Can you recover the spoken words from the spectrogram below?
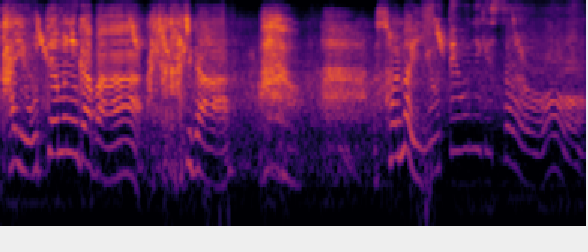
다 이 옷 때문인가 봐 가져 가져가 아유, 설마 이 옷 때문이겠어요.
